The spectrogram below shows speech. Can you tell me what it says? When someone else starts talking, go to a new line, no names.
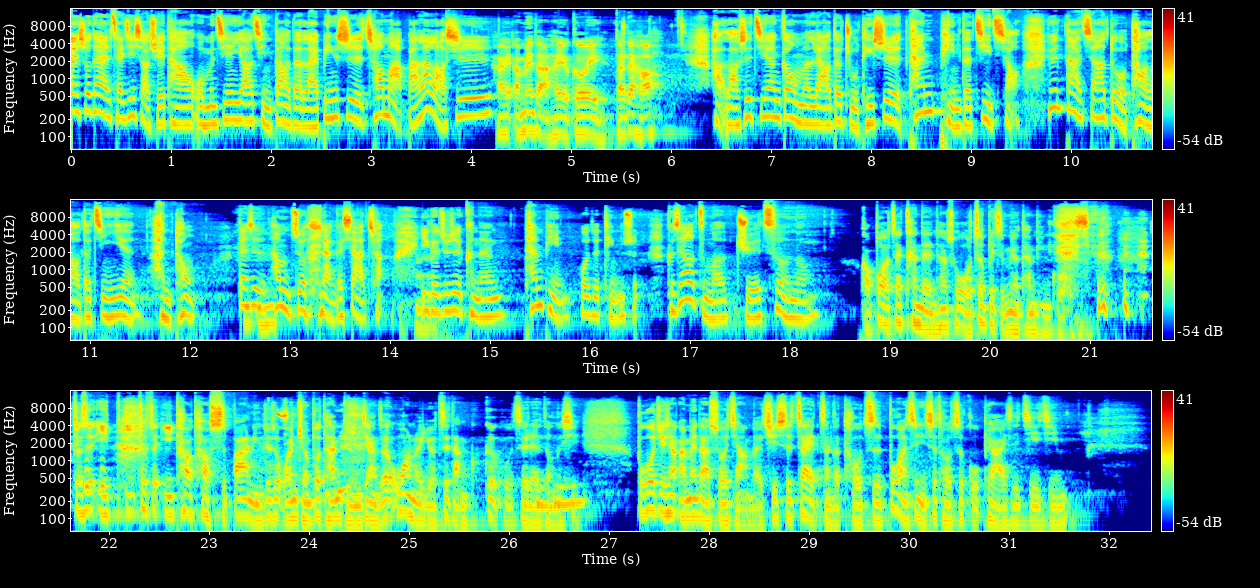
欢迎收看财经小学堂。我们今天邀请到的来宾是超马巴拉老师。
嗨，阿曼达，还有各位，大家好。
好，老师今天跟我们聊的主题是摊平的技巧，因为大家都有套牢的经验，很痛，但是他们只有两个下场，一个就是可能摊平或者停损，可是要怎么决策呢？
搞不好在看的人他说我这辈子没有摊平过，就是一一就是一套套十八年，就是完全不摊平这样子，忘了有这档个股之类的东西。不过就像阿曼达所讲的，其实在整个投资，不管是你是投资股票还是基金，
